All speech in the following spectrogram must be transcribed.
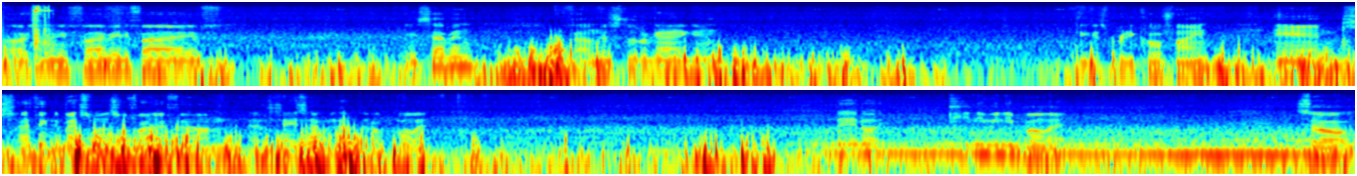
dollar seventy-five, eighty-five, eighty-seven. Found this little guy again. I think it's pretty cool find. And I think the best one so far that I found, something, that little bullet. Little teeny weeny bullet. So,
